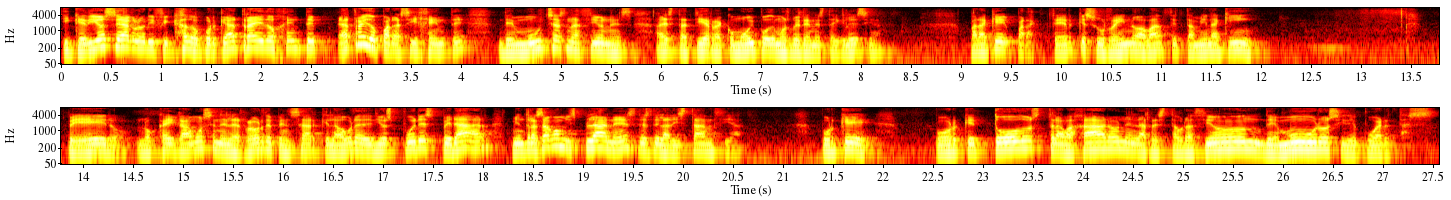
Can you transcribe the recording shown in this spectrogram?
Y que Dios sea glorificado porque ha traído gente, ha traído para sí gente de muchas naciones a esta tierra, como hoy podemos ver en esta iglesia. ¿Para qué? Para hacer que su reino avance también aquí. Pero no caigamos en el error de pensar que la obra de Dios puede esperar mientras hago mis planes desde la distancia. ¿Por qué? Porque todos trabajaron en la restauración de muros y de puertas.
